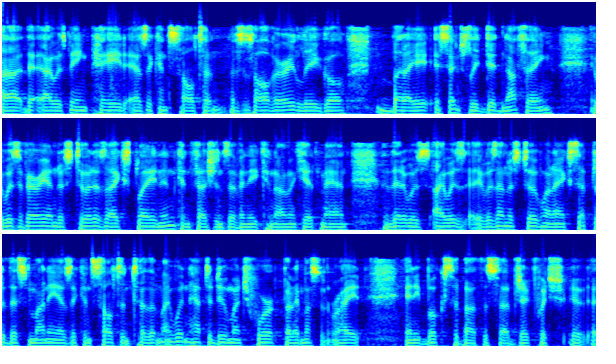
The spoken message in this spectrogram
uh, that I was being paid as a consultant. This is all very legal, but I essentially did nothing. It was very understood, as I explained in Confessions of an Economic Hitman, that it was I was it was understood when I accepted this money as a consultant to them. I wouldn't have to do much work, but I mustn't write any books about the subject, which uh,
